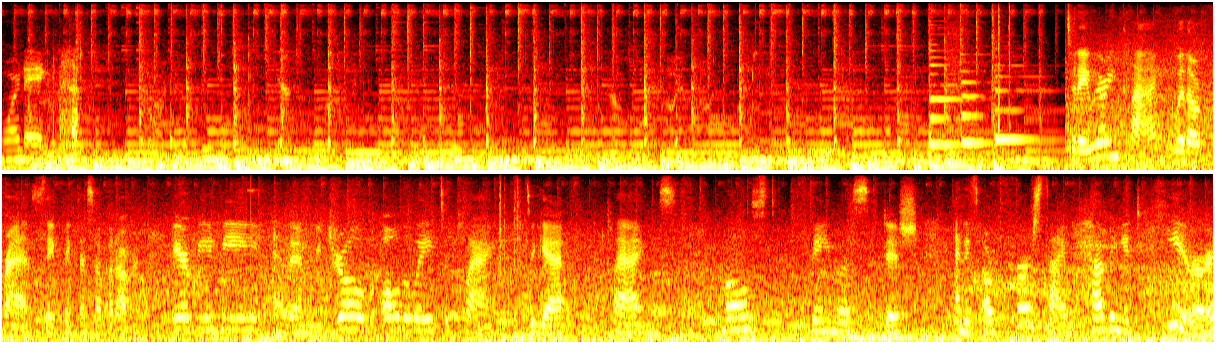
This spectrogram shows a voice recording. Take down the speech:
Morning. Today we are in Klang with our friends. They picked us up at our Airbnb and then we drove all the way to Klang to get Klang's most famous dish and it's our first time having it here.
